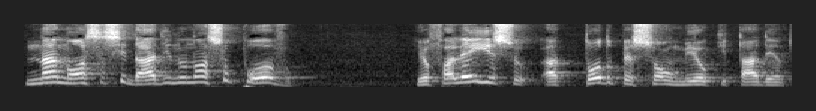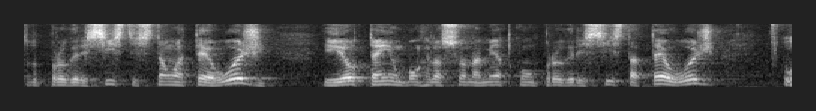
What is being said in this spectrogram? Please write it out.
na nossa cidade e no nosso povo. Eu falei isso a todo o pessoal meu que está dentro do progressista, estão até hoje, e eu tenho um bom relacionamento com o progressista até hoje. O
